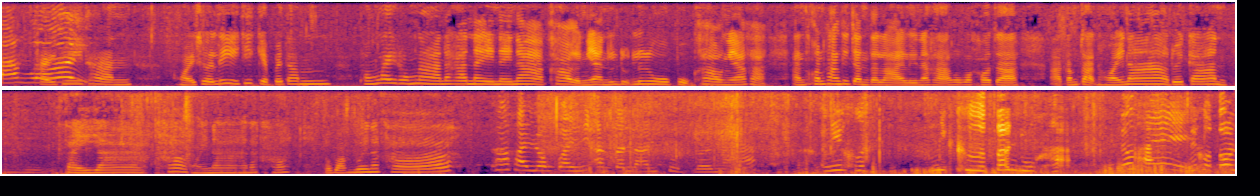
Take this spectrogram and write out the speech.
รังเลยใครที่ทานหอยเชอรี่ที่เก็บไปตามท้องไร่ท้องนานะคะ ในในหน้าข้าวอย่างเงี้ยฤดูฤดูปลูกข้าวอย่างเงี้ยค่ะ อันค่อนข้างที่จะอันตรายเลยนะคะ เพราะว่าเขาจะอ่ากำจัดหอยนาด้วยการ ใส่ยาฆ่าหอยนานะคะ ระวังด้วยนะคะ ถ้าใครลงไปนี่อันตรายสุดเลยนะนี่คือนี่คือต้นยูคานี่ค่ะนี่คือต้น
